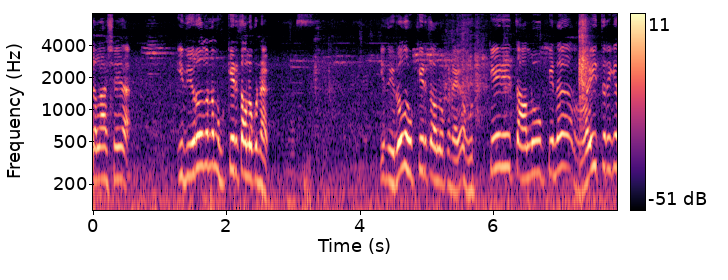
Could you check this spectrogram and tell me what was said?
ಜಲಾಶಯ, ಇದು ಇರೋದು ನಮ್ಮ ಹುಕ್ಕೇರಿ ತಾಲೂಕಿನಾಗ ಇದು ಇರೋದು ಹುಕ್ಕೇರಿ ತಾಲೂಕಿನಾಗ ಹುಕ್ಕೇರಿ ತಾಲೂಕಿನ ರೈತರಿಗೆ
